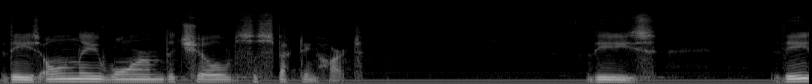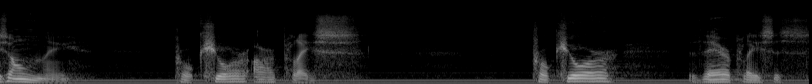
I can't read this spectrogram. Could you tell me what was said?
these only warm the chilled, suspecting heart. These, these only procure our place, procure their places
